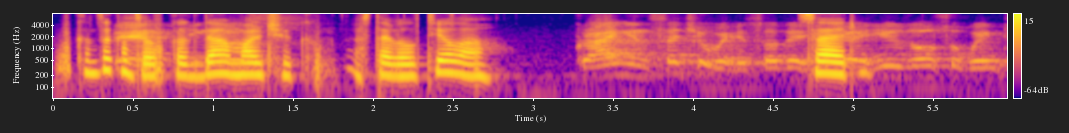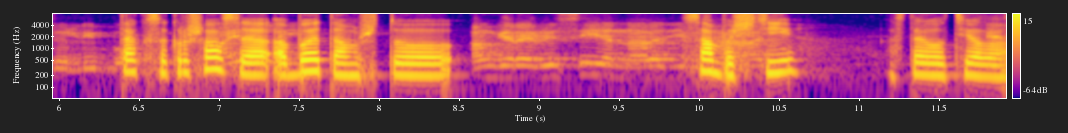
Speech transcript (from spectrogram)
В конце концов, когда мальчик оставил тело, царь так сокрушался об этом, что сам почти оставил тело.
